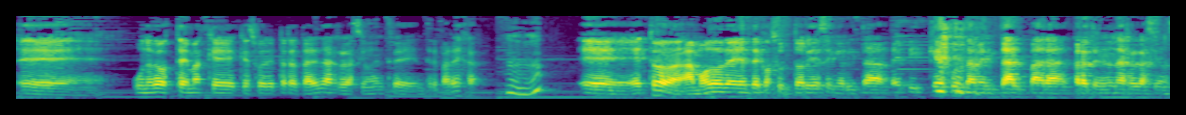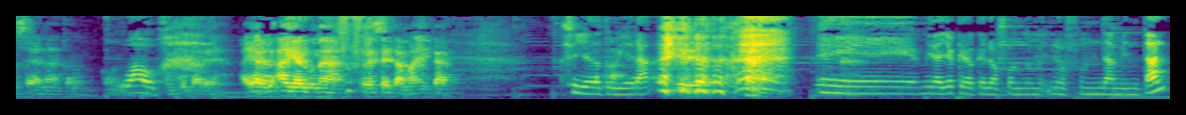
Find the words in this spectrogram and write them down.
eh, uno de los temas que, que, suele tratar es la relación entre, entre parejas. Uh -huh. eh, esto, a modo de, de, consultorio de señorita Pepi, ¿qué es fundamental para, para tener una relación sana con, con, wow. con tu pareja? ¿Hay, ¿Hay alguna receta mágica? Si yo lo tuviera. Eh, mira, yo creo que lo, lo fundamental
